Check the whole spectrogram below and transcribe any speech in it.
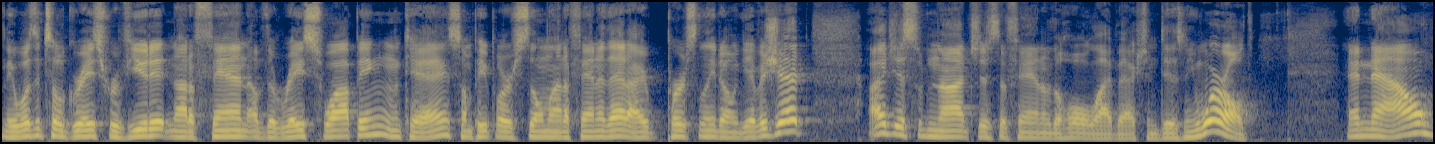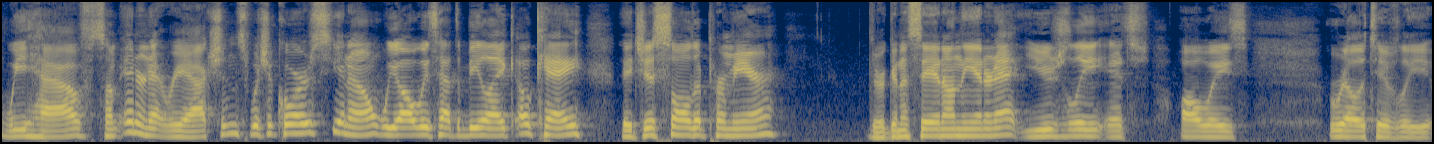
It wasn't until Grace reviewed it, not a fan of the race swapping. Okay, some people are still not a fan of that. I personally don't give a shit. I just am not just a fan of the whole live action Disney world. And now we have some internet reactions, which, of course, you know, we always have to be like, okay, they just saw the premiere. They're going to say it on the internet. Usually it's always relatively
